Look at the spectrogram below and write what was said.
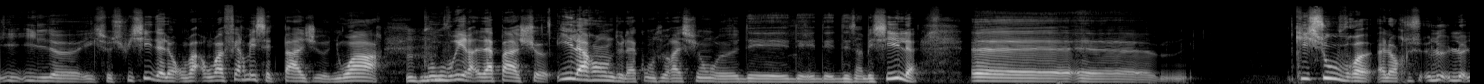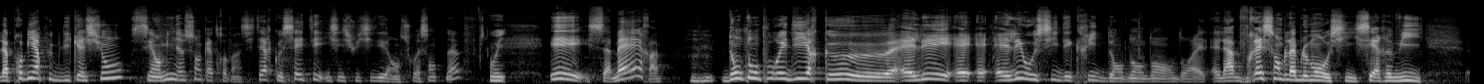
il, euh, il se suicide. Alors, on va, on va fermer cette page noire Mhm. pour ouvrir la page hilarante de la conjuration euh, des, des, des- des imbéciles. Qui s'ouvre. Alors, le- le- la première publication, c'est en 1980. C'est-à-dire que ça a été, il s'est suicidé en 69. Oui. Et sa mère, dont on pourrait dire que euh, elle est, elle, elle est aussi décrite dans, dans, dans- dans- elle, a vraisemblablement aussi servi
